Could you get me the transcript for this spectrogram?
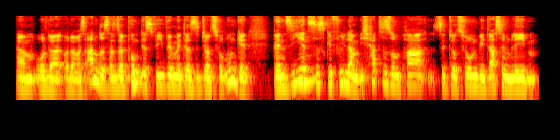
ähm, oder, oder was anderes. Also der Punkt ist, wie wir mit der Situation umgehen. Wenn Sie jetzt mhm. das Gefühl haben, ich hatte so ein paar Situationen wie das im Leben,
